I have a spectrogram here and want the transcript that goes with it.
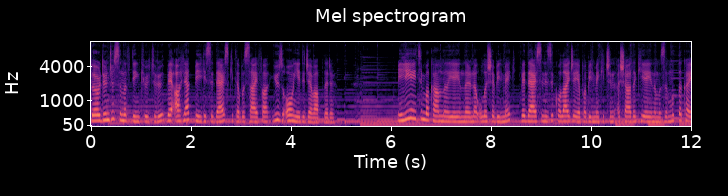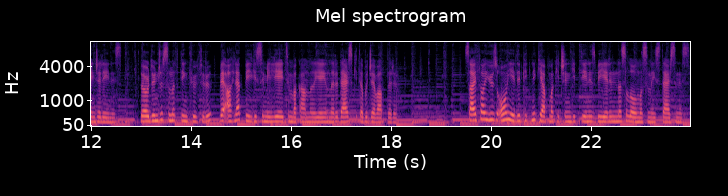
4. Sınıf Din Kültürü ve Ahlak Bilgisi Ders Kitabı sayfa 117 cevapları. Milli Eğitim Bakanlığı yayınlarına ulaşabilmek ve dersinizi kolayca yapabilmek için aşağıdaki yayınımızı mutlaka inceleyiniz. 4. Sınıf Din Kültürü ve Ahlak Bilgisi Milli Eğitim Bakanlığı yayınları ders kitabı cevapları. Sayfa 117 piknik yapmak için gittiğiniz bir yerin nasıl olmasını istersiniz?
